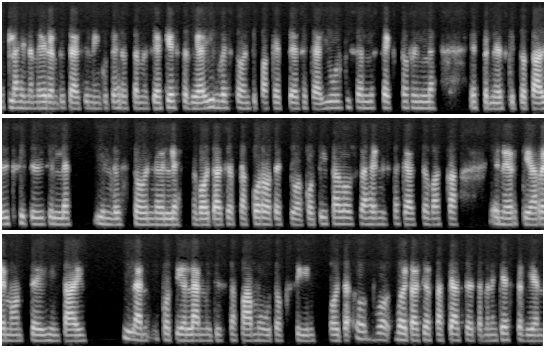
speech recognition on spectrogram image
Et lähinnä meidän pitäisi niin tehdä tämmöisiä kestäviä investointipaketteja sekä julkiselle sektorille että myöskin tota, yksityisille investoinneille. Me voitaisiin ottaa korotettua kotitalousvähennystä käyttöön vaikka energiaremontteihin tai kotien lämmitystapaa muutoksiin. Voita, voitaisiin ottaa käyttöön tämmöinen kestävien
